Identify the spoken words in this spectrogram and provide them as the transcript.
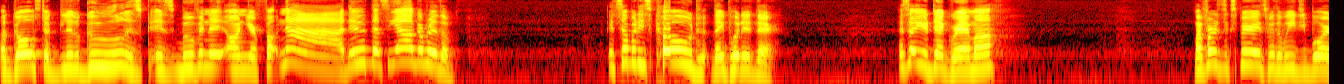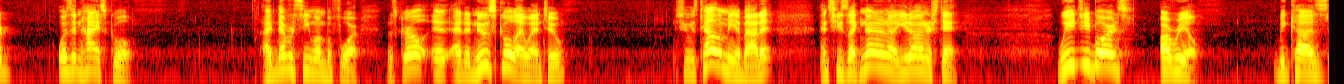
a ghost, a little ghoul is is moving it on your phone? Nah, dude, that's the algorithm. It's somebody's code they put in there. That's not your dead grandma. My first experience with a Ouija board was in high school. I'd never seen one before. This girl at a new school I went to, she was telling me about it, and she's like, no, no, no, you don't understand. Ouija boards are real because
